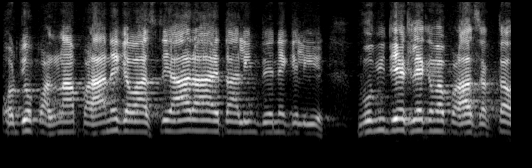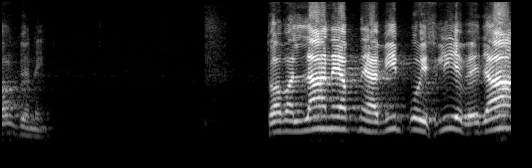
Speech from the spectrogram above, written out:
और जो पढ़ना, पढ़ाने के वास्ते आ रहा है तालीम देने के लिए, वो भी देख ले कि मैं पढ़ा सकता हूँ कि नहीं। तो अब अल्लाह ने अपने हबीब को इसलिए भेजा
